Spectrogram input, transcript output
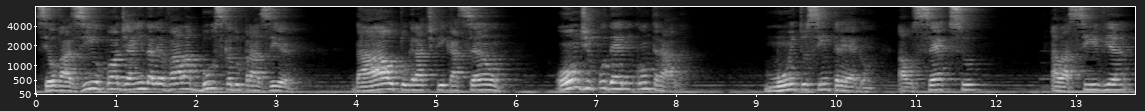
Seu vazio pode ainda levá-la à busca do prazer, da autogratificação, onde puder encontrá-la. Muitos se entregam ao sexo, à lascívia,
